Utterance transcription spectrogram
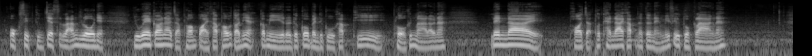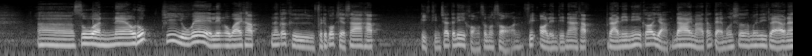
60ถึง70ล้านยูโรเนี่ยยูเว่ก็น่าจะพร้อมปล่อยครับ เพราะว่าตอนนี้ก็มีโรดิโกเบนเดกูครับที่โผล่ขึ้นมาแล้วนะ เล่นได้พอจะทดแทนได้ครับในตำแหน่งมิดฟิลด์ตัวกลางนะส่วนแนวรุกที่ยูเว่เล็งเอาไว้ครับ นั่นก็คือเฟเดโกเคียซ่าครับปีกทีมชาติลีของสโมสรฟิออเรนติน่าครับรายนี้นี่ก็อยากได้มาตั้งแต่เมื่อซัมเมอร์ที่แล้วนะ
